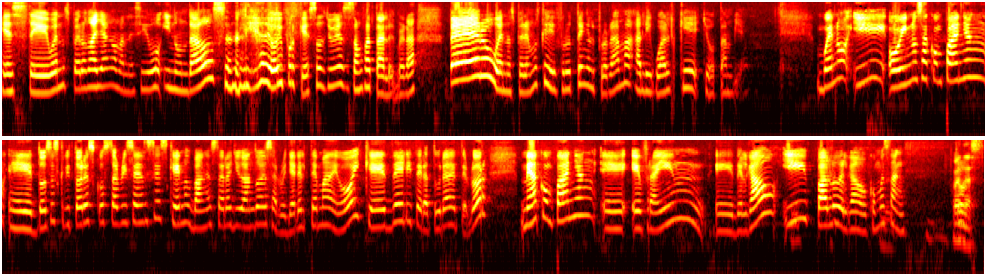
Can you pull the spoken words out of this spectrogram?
Este, bueno, espero no hayan amanecido inundados en el día de hoy porque esas lluvias están fatales, ¿verdad? Pero bueno, esperemos que disfruten el programa al igual que yo también. Bueno, y hoy nos acompañan eh, dos escritores costarricenses que nos van a estar ayudando a desarrollar el tema de hoy, que es de literatura de terror. Me acompañan eh, Efraín eh, Delgado y Pablo Delgado. ¿Cómo están? Buenas,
